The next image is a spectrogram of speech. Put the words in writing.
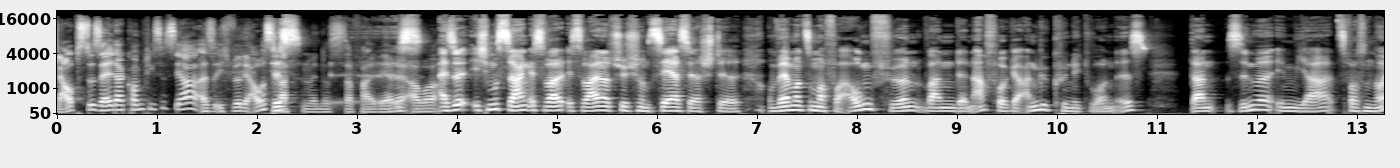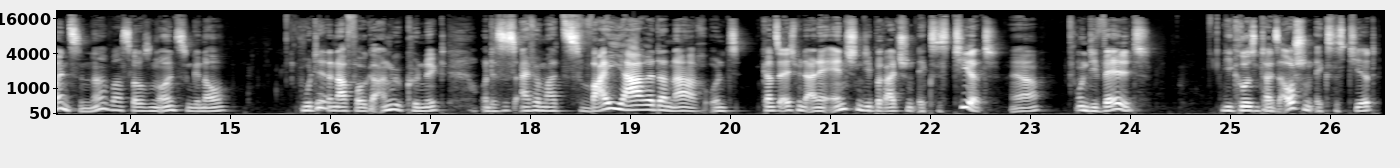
glaubst du, Zelda kommt dieses Jahr? Also ich würde ausrasten, das, wenn das der Fall wäre. Aber also ich muss sagen, es war, es war natürlich schon sehr, sehr still. Und wenn wir uns mal vor Augen führen, wann der Nachfolger angekündigt worden ist, dann sind wir im Jahr 2019, ne? War es 2019 genau? Wurde der Nachfolger angekündigt und es ist einfach mal zwei Jahre danach und ganz ehrlich mit einer Engine, die bereits schon existiert, ja, und die Welt, die größtenteils auch schon existiert,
